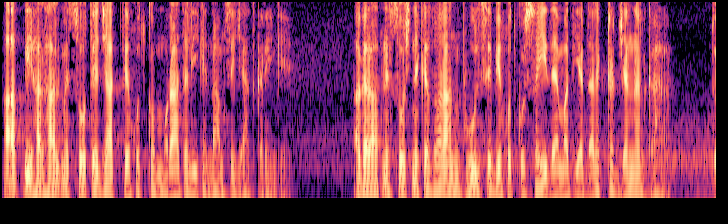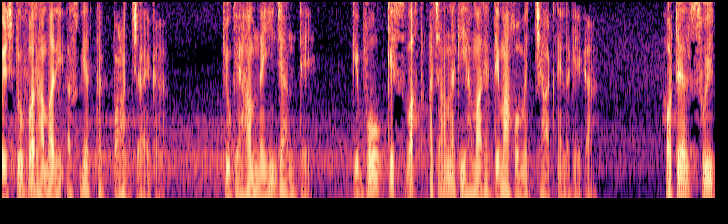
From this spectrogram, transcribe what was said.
آپ بھی ہر حال میں سوتے جاگتے خود کو مراد علی کے نام سے یاد کریں گے۔ اگر آپ نے سوچنے کے دوران بھول سے بھی خود کو سعید احمد یا ڈائریکٹر جنرل کہا، تو اسٹوفر ہماری اصلیت تک پہنچ جائے گا۔ کیونکہ ہم نہیں جانتے کہ وہ کس وقت اچانک ہی ہمارے دماغوں میں جھانکنے لگے گا۔ ہوٹل سویٹ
